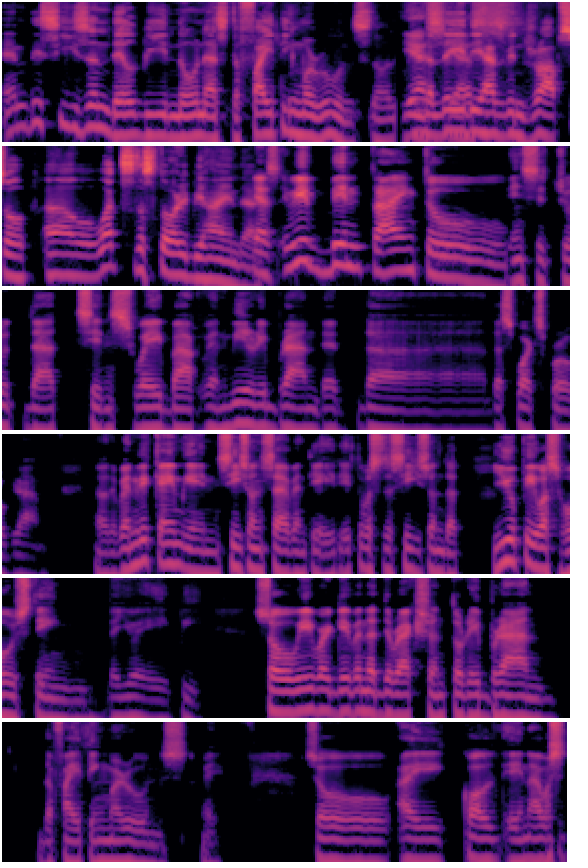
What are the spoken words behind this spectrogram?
And this season, they'll be known as the Fighting Maroons. No? Yes, the lady yes. has been dropped. So, uh, what's the story behind that? Yes, we've been trying to institute that since way back when we rebranded the the sports program. Now, when we came in season 78, it was the season that UP was hosting the UAAP. So we were given the direction to rebrand the Fighting Maroons. Okay. So I called in. I was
